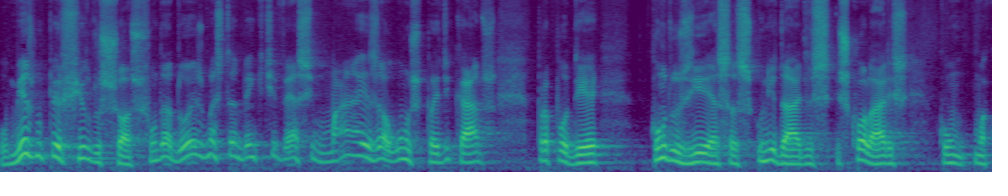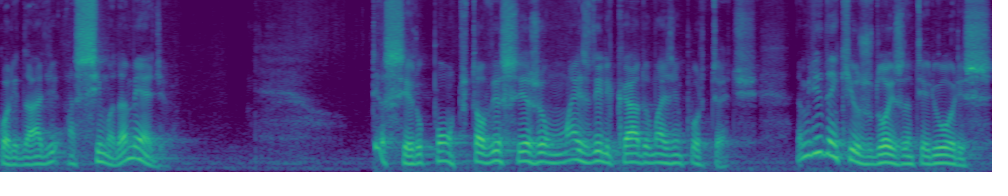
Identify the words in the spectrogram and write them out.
o mesmo perfil dos sócios fundadores, mas também que tivessem mais alguns predicados para poder conduzir essas unidades escolares com uma qualidade acima da média. Terceiro ponto, talvez seja o mais delicado, o mais importante. Na medida em que os dois anteriores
